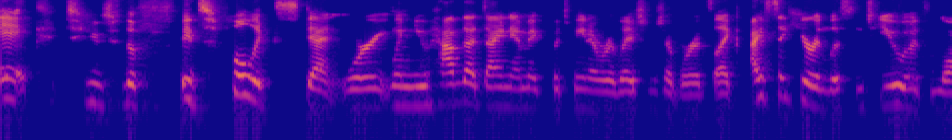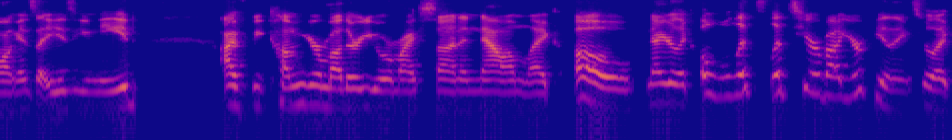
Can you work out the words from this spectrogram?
ick to, to the its full extent where when you have that dynamic between a relationship where it's like I sit here and listen to you as long as I as you need I've become your mother, you are my son, and now I'm like, oh, now you're like, oh, well, let's let's hear about your feelings. You're like,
